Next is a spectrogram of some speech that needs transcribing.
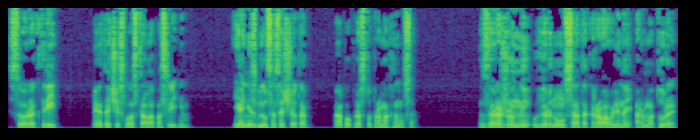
43. Это число стало последним. Я не сбился со счета, а попросту промахнулся. Зараженный увернулся от окровавленной арматуры,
